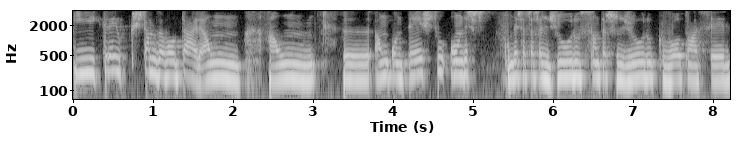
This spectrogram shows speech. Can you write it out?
e creio que estamos a voltar a um, a um, uh, a um contexto onde estas estas taxas de juros são taxas de juros que voltam a ser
